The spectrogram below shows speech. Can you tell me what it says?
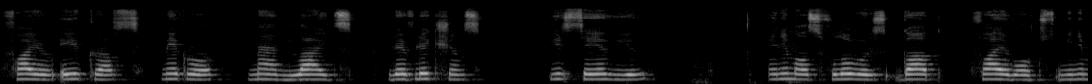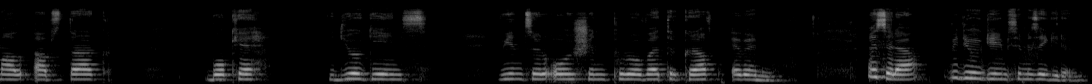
fire, aircrafts, macro, man, lights, reflections, bir view, animals, flowers, god, fireworks, minimal, abstract, bokeh, video games, Winter Ocean Pro Watercraft Avenue. Mesela video games'imize girelim.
